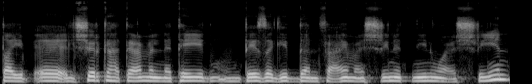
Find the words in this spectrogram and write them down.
طيب الشركة هتعمل نتائج ممتازة جدا في عام 2022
